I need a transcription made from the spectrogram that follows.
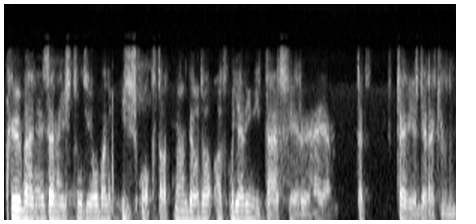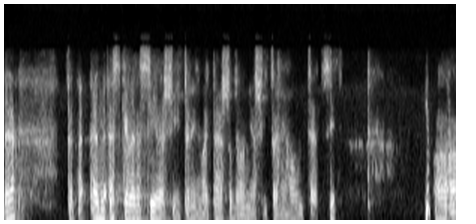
kőbányai zenei stúdióban is oktatnak, de oda ugye limitált férőhelyen, tehát kevés gyerek jut be, tehát ezt kellene szélesíteni, vagy társadalmiasítani, ha úgy tetszik. A,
